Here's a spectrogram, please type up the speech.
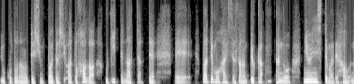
いうことなので心配だし、あと歯がウキってなっちゃって、えーまあでも歯医者さんっていうか、あの、入院してまで歯を治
